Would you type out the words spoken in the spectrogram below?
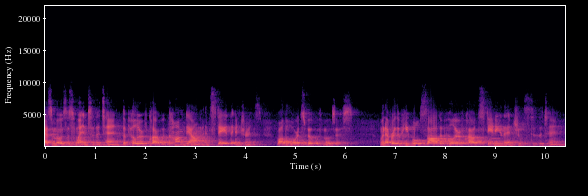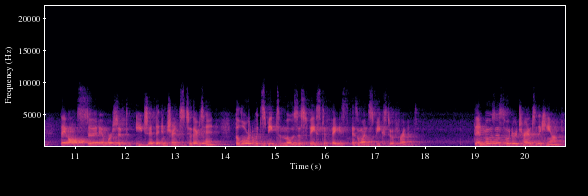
As Moses went into the tent, the pillar of cloud would come down and stay at the entrance while the Lord spoke with Moses. Whenever the people saw the pillar of cloud standing at the entrance to the tent, they all stood and worshipped each at the entrance to their tent. The Lord would speak to Moses face to face as one speaks to a friend. Then Moses would return to the camp,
